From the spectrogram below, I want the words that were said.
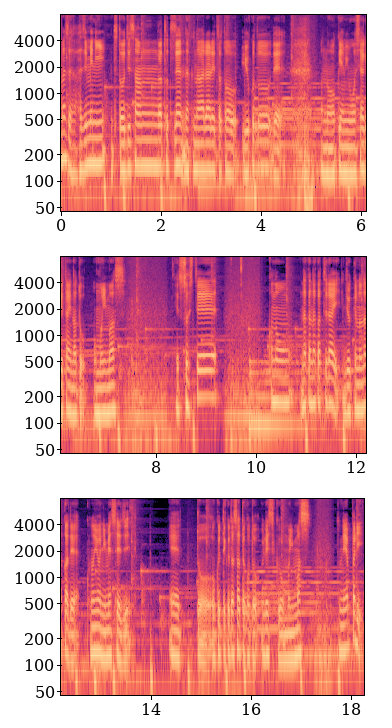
まずはじめにちょっとおじさんが突然亡くなられたということであのお悔やみ申し上げたいなと思います。えっと、そしてこのなかなか辛い状況の中でこのようにメッセージ、え、っと送ってくださったこと嬉しく思います。そのやっぱり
